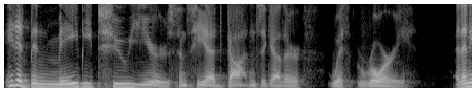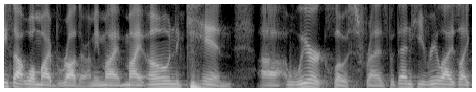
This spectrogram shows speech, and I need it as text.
it had been maybe 2 years since he had gotten together with Rory. And then he thought, well, my brother, I mean, my, my own kin, uh, we're close friends. But then he realized, like,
